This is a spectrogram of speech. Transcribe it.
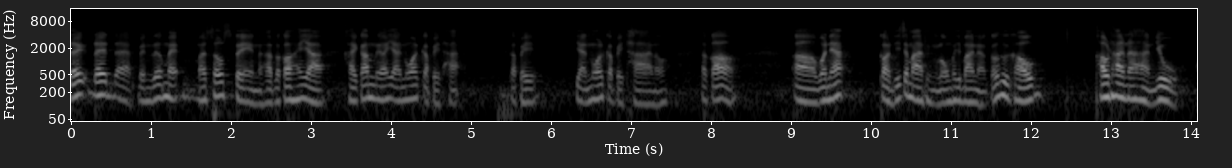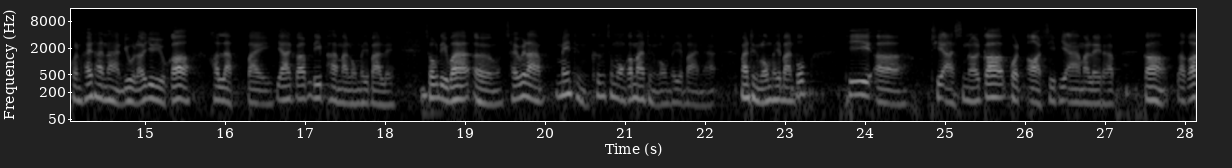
ได้ได้แดกเป็นเรื่อง muscle strain นะครับ แล้วก็ให้ยาคลายกล้ามเนื้อยานวดกลับไปทากลับไป ยานวดกลับไปทาเนาะแล้วก็วันนี้ก่อนที่จะมาถึงโรงพยาบาลเนี่ยก็คือเขาเขาทานอาหารอยู่ คนไข้ทานอาหารอยู่แล้วอยู่ๆก็คอลลับไปญาติก็รีบพามาโรงพยาบาลเลย โชคดีว่าเออใช้เวลาไม่ถึงครึ่งชั่วโมงก็มาถึงโรงพยาบาลนะฮะมาถึงโรงพยาบาลปุ๊บที่เอ่อทีอาร์สเนร์ก็กดออด CPR มาเลยครับ ก็เราก็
